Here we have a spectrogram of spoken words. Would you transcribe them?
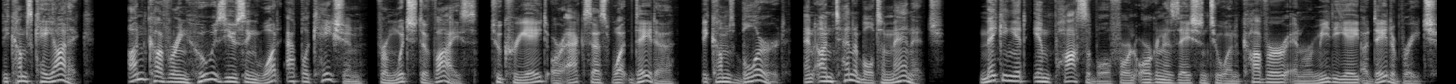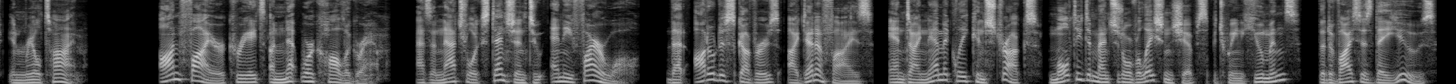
becomes chaotic. Uncovering who is using what application from which device to create or access what data becomes blurred and untenable to manage, making it impossible for an organization to uncover and remediate a data breach in real time. OnFire creates a network hologram as a natural extension to any firewall that auto-discovers, identifies, and dynamically constructs multidimensional relationships between humans, the devices they use,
